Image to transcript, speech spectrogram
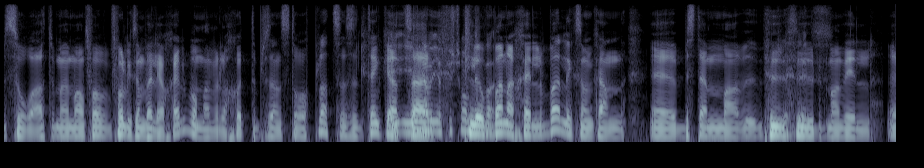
så att men man får, får liksom välja själv om man vill ha 70% ståplats. Alltså, tänker att så här, Jag- jag inte vad- klubbarna själva liksom kan eh, bestämma hur, hur man vill. Eh,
